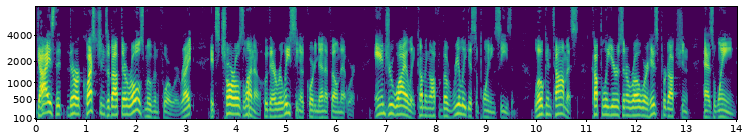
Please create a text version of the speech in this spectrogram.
guys that there are questions about their roles moving forward, right? It's Charles Leno, who they're releasing according to NFL Network. Andrew Wiley, coming off of a really disappointing season. Logan Thomas, couple of years in a row where his production has waned.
